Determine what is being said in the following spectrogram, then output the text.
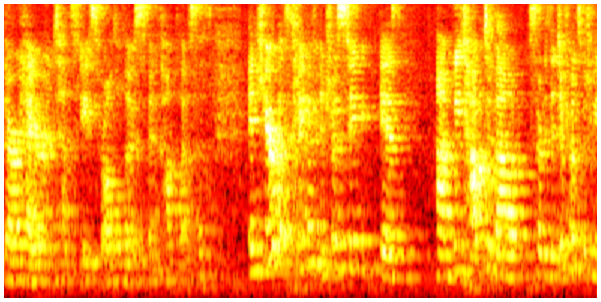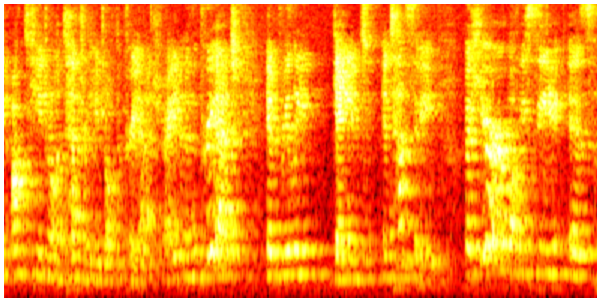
there are higher intensities for all the low spin complexes. And here what's kind of interesting is um, we talked about sort of the difference between octahedral and tetrahedral at the pre-edge, right? And in the pre-edge, it really gained intensity. But here, what we see is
